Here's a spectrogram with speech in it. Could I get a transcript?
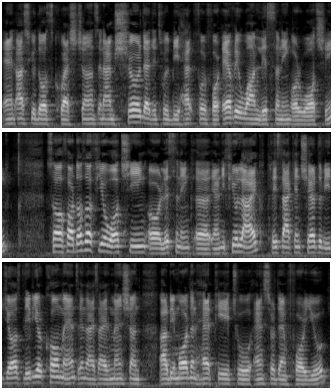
and ask you those questions. And I'm sure that it will be helpful for everyone listening or watching. So for those of you watching or listening, uh, and if you like, please like and share the videos, leave your comments, and as I mentioned, I'll be more than happy to answer them for you.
